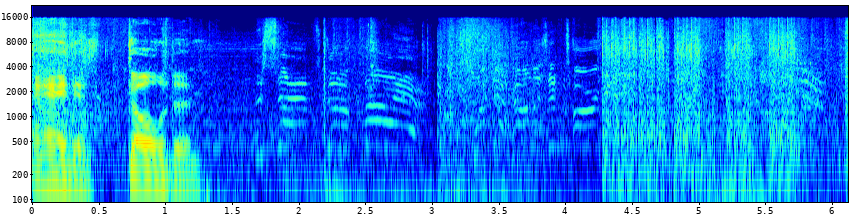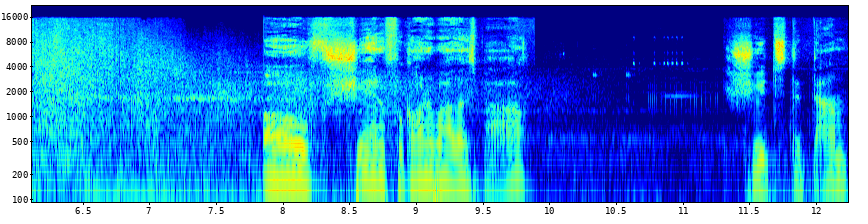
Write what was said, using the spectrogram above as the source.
It is golden. Oh shit, I forgot about this pal. Shoots the dam.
